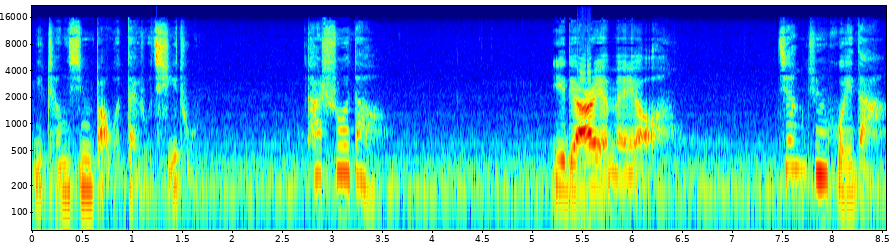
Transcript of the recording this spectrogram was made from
你诚心把我带入歧途，他说道。一点儿也没有，将军回答。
